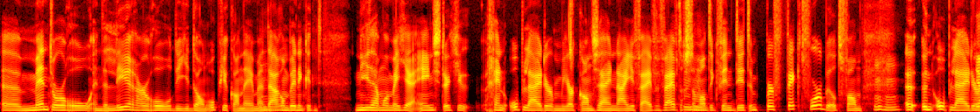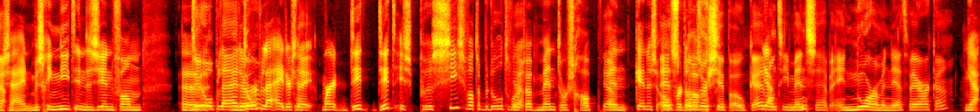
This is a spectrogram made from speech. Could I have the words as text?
eh, mentorrol en de leraarrol die je dan op je kan nemen. En Mhm. daarom ben ik het niet helemaal met je eens dat je geen opleider meer kan zijn na je 55ste. Mhm. Want ik vind dit een perfect voorbeeld van Mhm. eh, een opleider Ja. zijn. Misschien niet in de zin van. eh, De opleider. De opleider zijn. Nee. Maar dit, dit is precies wat er bedoeld wordt Ja. met mentorschap Ja. en En kennisoverdracht. sponsorship ook, hè? Want die mensen hebben enorme netwerken. Ja,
